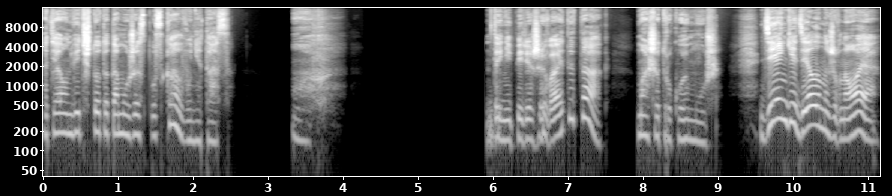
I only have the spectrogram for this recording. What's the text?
Хотя он ведь что-то там уже спускал в унитаз. Ох. «Да не переживай ты так», — машет рукой муж. «Деньги — дело наживное.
